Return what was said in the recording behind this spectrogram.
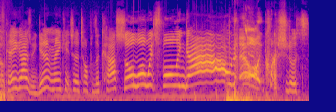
Okay, guys, we didn't make it to the top of the castle. Oh, it's falling down! Oh, it crushed us.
